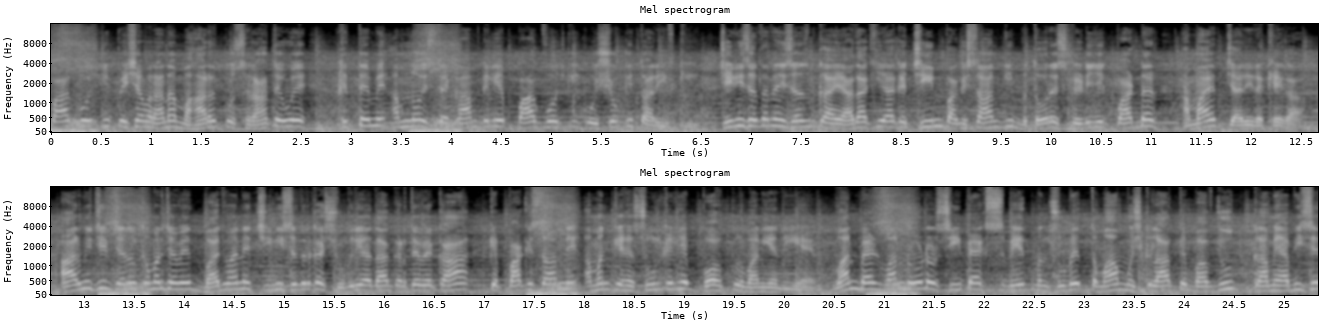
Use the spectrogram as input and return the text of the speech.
پاک فوج کی پیشہ ورانہ مہارت کو سراہتے ہوئے خطے میں امن و استحکام کے لیے پاک فوج کی کوششوں کی تعریف کی۔ چینی صدر نے اس عزم کا اعادہ کیا کہ چین پاکستان کی بطور اسٹریٹجک پارٹنر حمایت جاری رکھے گا۔ Army chief general Qamar Javed Bajwa نے چینی صدر کا شکریہ ادا کرتے ہوئے کہا کہ پاکستان نے امن کے حصول کے لیے بہت قربانیاں دی ہیں۔ ون بیلٹ ون روڈ اور سی پیک سمیت منصوبے تمام مشکلات کے باوجود کامیابی سے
